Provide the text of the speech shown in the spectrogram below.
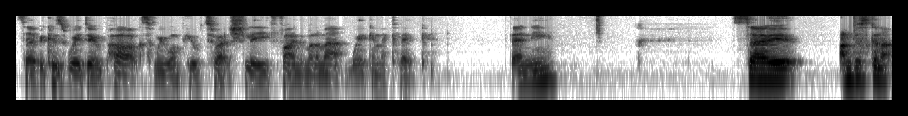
So because we're doing parks and we want people to actually find them on a map, we're going to click venue. So I'm just going to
